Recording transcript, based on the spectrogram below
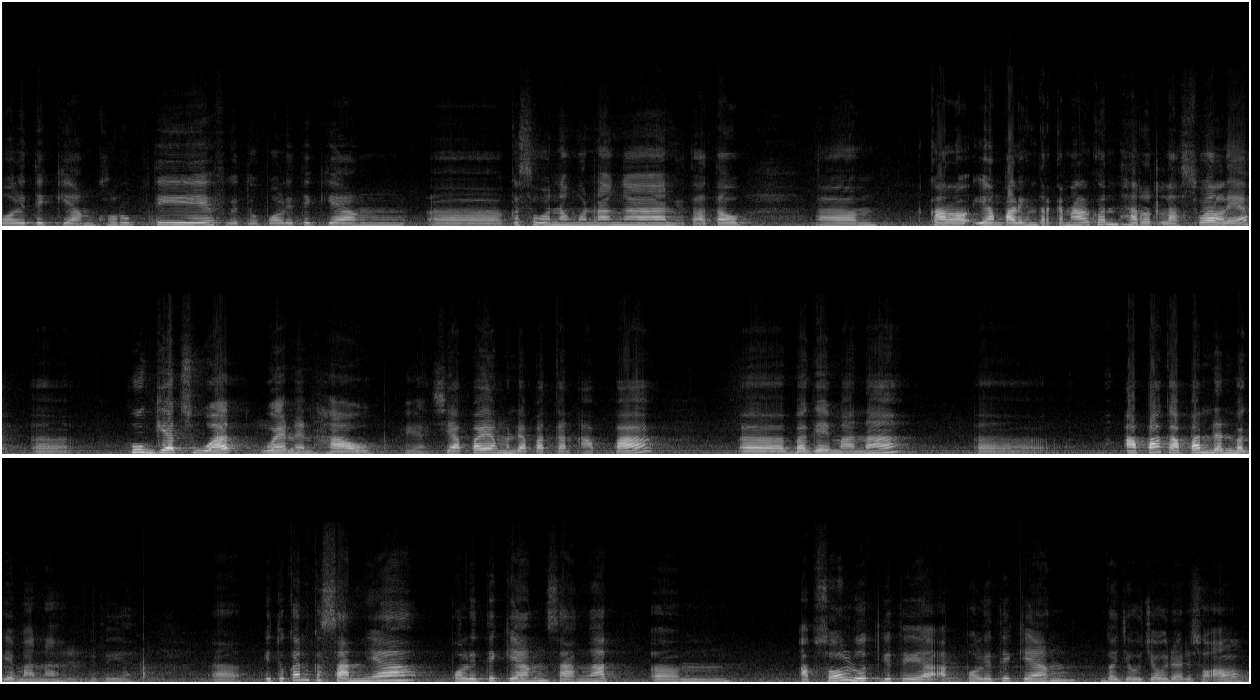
politik yang koruptif gitu, politik yang uh, kesewenang-wenangan gitu atau um, kalau yang paling terkenal kan Harold Laswell ya, uh, who gets what, when and how ya, siapa yang mendapatkan apa, uh, bagaimana, uh, apa, kapan dan bagaimana hmm. gitu ya. Uh, itu kan kesannya politik yang sangat um, absolut gitu ya okay. politik yang nggak jauh-jauh dari soal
